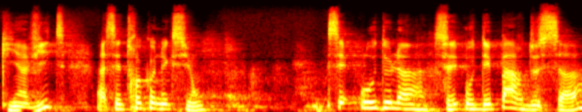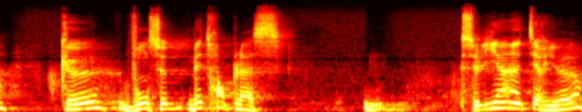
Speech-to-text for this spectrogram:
qui invitent à cette reconnexion c'est au-delà, c'est au départ de ça que vont se mettre en place ce lien intérieur,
